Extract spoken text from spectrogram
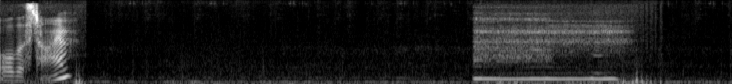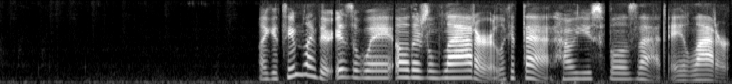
hole this time. Um, like it seems like there is a way. Oh, there's a ladder. Look at that. How useful is that? A ladder.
